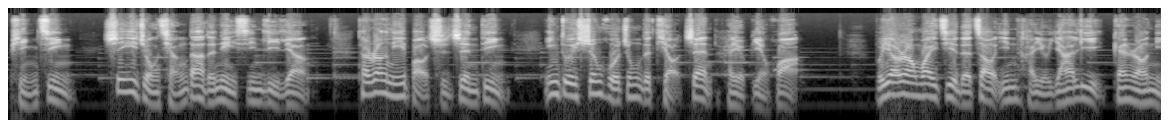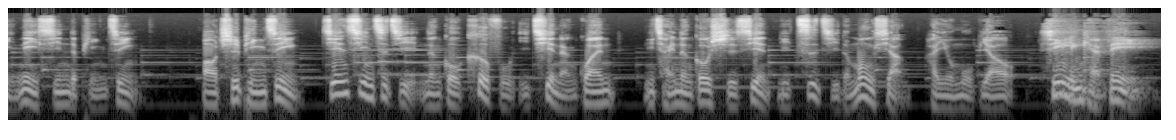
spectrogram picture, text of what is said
平静是一种强大的内心力量，它让你保持镇定，应对生活中的挑战还有变化。不要让外界的噪音还有压力干扰你内心的平静。保持平静，坚信自己能够克服一切难关，你才能够实现你自己的梦想还有目标。心灵咖啡，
